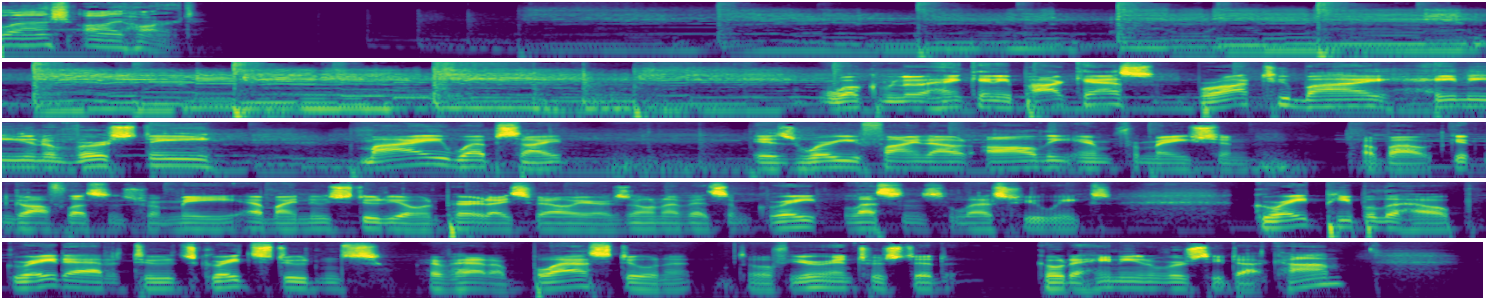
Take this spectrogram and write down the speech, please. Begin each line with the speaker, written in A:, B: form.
A: iHeart.
B: Welcome to the Hank Haney Podcast, brought to you by Haney University. My website is where you find out all the information about getting golf lessons from me at my new studio in Paradise Valley, Arizona. I've had some great lessons the last few weeks. Great people to help, great attitudes, great students. Have had a blast doing it. So if you're interested, go to haneyuniversity.com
